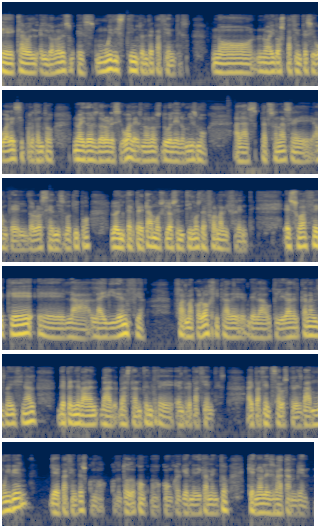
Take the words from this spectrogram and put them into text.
eh, claro, el, dolor es, muy distinto entre pacientes. No, no hay dos pacientes iguales y por lo tanto no hay dos dolores iguales. No nos duele lo mismo a las personas, eh, aunque el dolor sea el mismo tipo, lo interpretamos y lo sentimos de forma diferente. Eso hace que eh, la, evidencia farmacológica de, la utilidad del cannabis medicinal depende bastante entre, entre pacientes. Hay pacientes a los que les va muy bien y hay pacientes, como, como todo, con, con, cualquier medicamento, que no les va tan bien.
